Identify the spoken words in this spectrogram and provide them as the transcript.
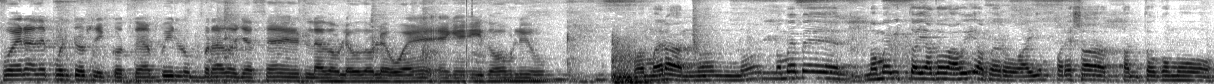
fuera de Puerto Rico, ¿te has vislumbrado ya sea en la WWE, en AEW? Pues mira, no, no, no, me, no me he visto allá todavía, pero hay empresas tanto como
